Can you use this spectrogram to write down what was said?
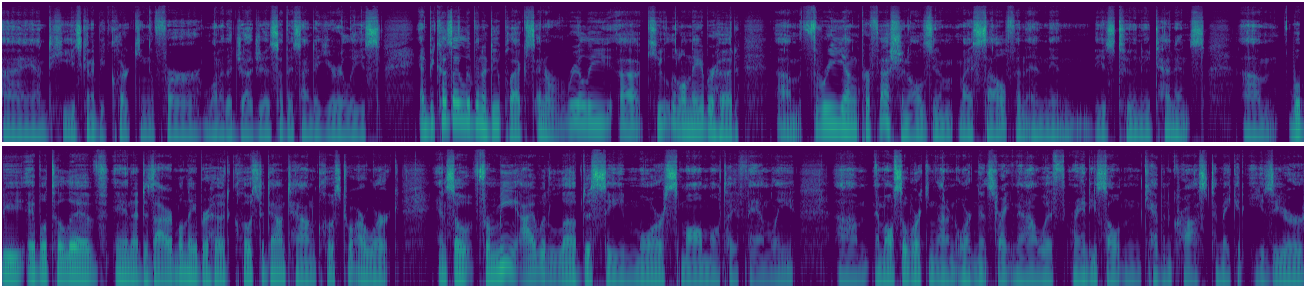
and he's going to be clerking for one of the judges. So they signed a year lease. And because I live in a duplex in a really uh, cute little neighborhood, um, three young professionals, you know, myself and, and these two new tenants, um, will be able to live in a desirable neighborhood close to downtown, close to our work. And so for me, I would love to see more small multifamily. Um, I'm also working on an ordinance right now with Randy Sulte, Kevin Cross to make it easier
